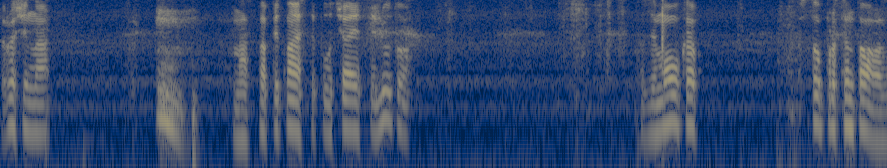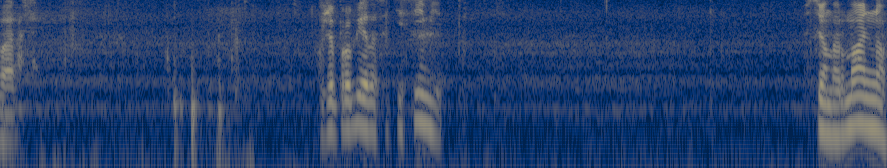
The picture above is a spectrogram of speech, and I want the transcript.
Коротше, на нас на 15 виходить лютого. Зимовка 100% зараз. Вже пробіглися ті сім'ї. Все нормально.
